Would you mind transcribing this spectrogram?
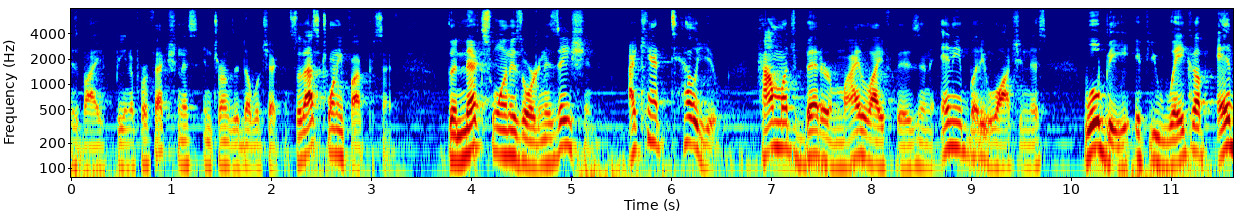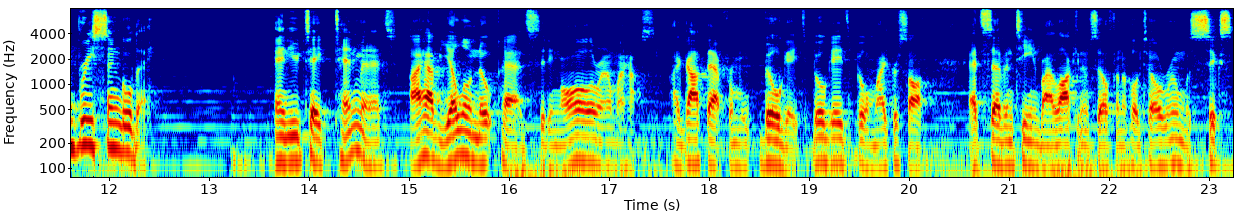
is by being a perfectionist in terms of double checking. So that's 25%. The next one is organization. I can't tell you how much better my life is and anybody watching this will be if you wake up every single day and you take 10 minutes. I have yellow notepads sitting all around my house. I got that from Bill Gates. Bill Gates built Microsoft at 17 by locking himself in a hotel room with six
